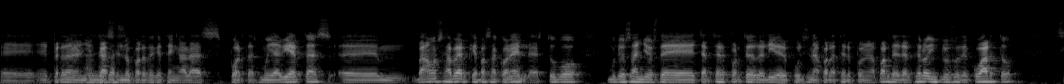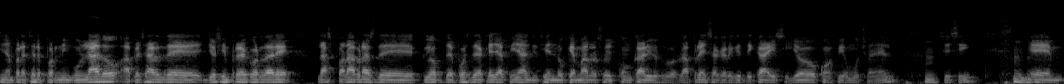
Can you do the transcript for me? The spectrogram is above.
eh, eh, perdón, el Newcastle no parece que tenga las puertas muy abiertas. Eh, vamos a ver qué pasa con él. Estuvo muchos años de tercer portero de Liverpool sin aparecer por una parte, de tercero incluso de cuarto, sin aparecer por ningún lado, a pesar de, yo siempre recordaré las palabras de Klopp después de aquella final diciendo que malos sois con Karius, la prensa que le criticáis y yo confío mucho en él. Sí, sí. Eh,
